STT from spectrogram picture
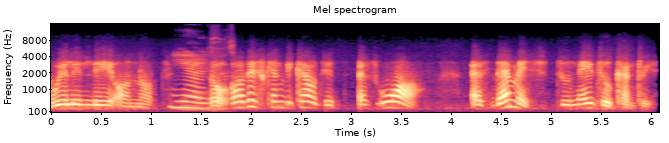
willingly or not. Yes. So all this can be counted as war, as damage to NATO countries.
